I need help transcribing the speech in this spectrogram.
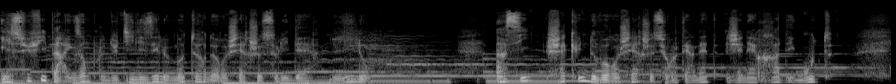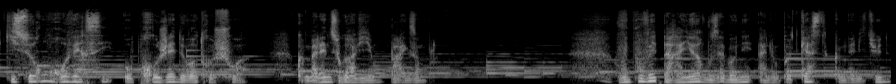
Il suffit par exemple d'utiliser le moteur de recherche solidaire Lilo. Ainsi, chacune de vos recherches sur Internet générera des gouttes qui seront reversées au projet de votre choix, comme Baleine sous gravillon par exemple. Vous pouvez par ailleurs vous abonner à nos podcasts comme d'habitude,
